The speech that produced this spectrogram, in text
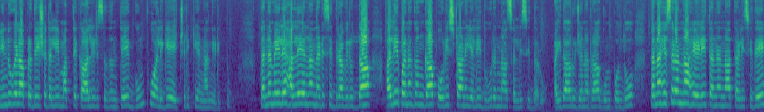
ಹಿಂದೂಗಳ ಪ್ರದೇಶದಲ್ಲಿ ಮತ್ತೆ ಕಾಲಿರಿಸದಂತೆ ಗುಂಪು ಅಲಿಗೆ ಎಚ್ಚರಿಕೆಯನ್ನ ನೀಡಿತ್ತು. ತನ್ನ ಮೇಲೆ ಹಲ್ಲೆಯನ್ನ ನಡೆಸಿದ್ರ ವಿರುದ್ಧ ಅಲಿ ಬನಗಂಗಾ ಪೊಲೀಸ್ ಠಾಣೆಯಲ್ಲಿ ದೂರನ್ನ ಸಲ್ಲಿಸಿದ್ದರು. ಐದಾರು ಜನರ ಗುಂಪೊಂದು ತನ್ನ ಹೆಸರನ್ನ ಹೇಳಿ ತನ್ನನ್ನ ಥಳಿಸಿದೆ,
